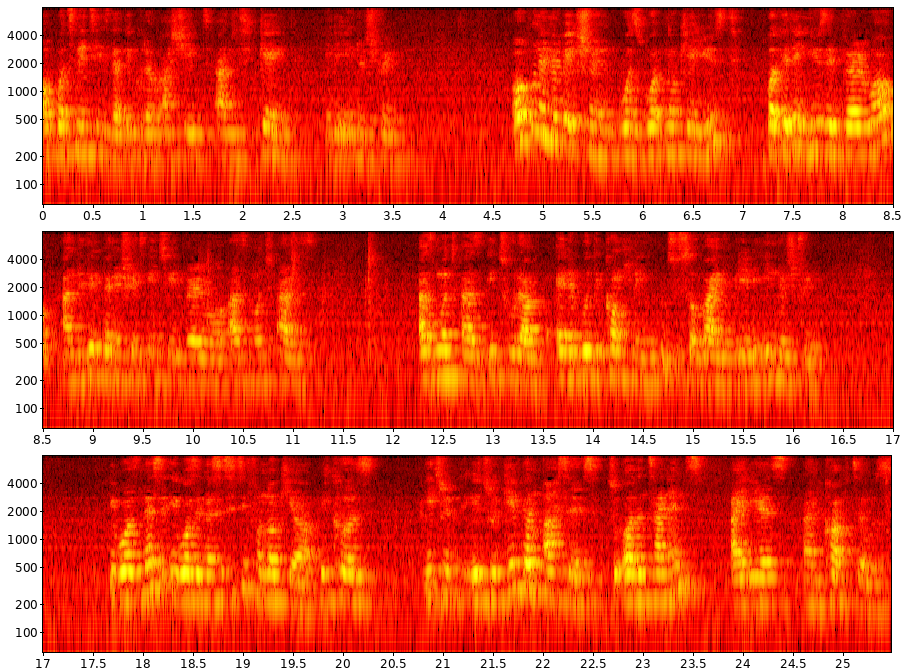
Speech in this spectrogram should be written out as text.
opportunities that they could have achieved and gained in the industry. Open innovation was what Nokia used, but they didn't use it very well and they didn't penetrate into it very well as much as as much as it would have enabled the company to survive within the industry. It was, it was a necessity for Nokia because it would, it would give them access to other talents, ideas, and capitals.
